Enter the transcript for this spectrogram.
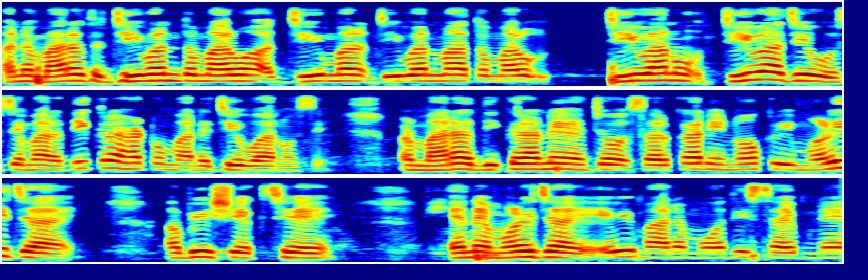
અને મારે તો જીવન તો મારું જીવન જીવનમાં તો મારું જીવવાનું જીવા જેવું છે. મારા દીકરા હાટું મારે જીવવાનું છે. પણ મારા દીકરાને જો સરકારી નોકરી મળી જાય, અભિષેક છે, એને મળી જાય એવી મારે મોદી સાહેબને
